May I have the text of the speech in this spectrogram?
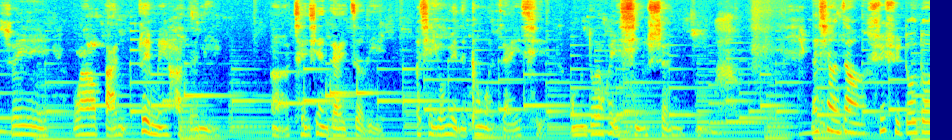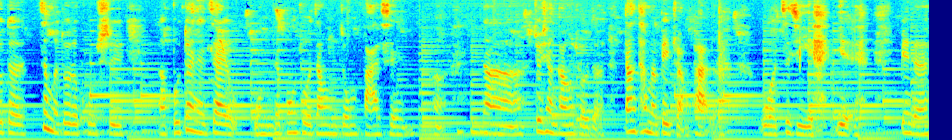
所以我要把最美好的你，呃，呈现在这里，而且永远的跟我在一起，我们都会新生。那像这样许许多多的这么多的故事，呃，不断的在我们的工作当中发生，嗯，那就像刚刚说的，当他们被转化了，我自己也也变得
